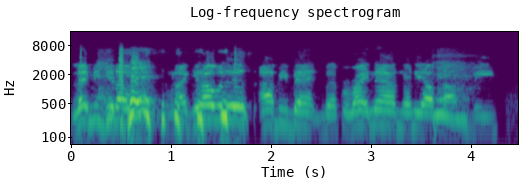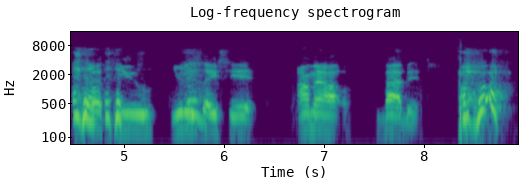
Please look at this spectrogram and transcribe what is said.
Let me get over this. When I get over this, I'll be back. But for right now, none of y'all talk to me. Fuck you. You didn't say shit. I'm out. Bye, bitch.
